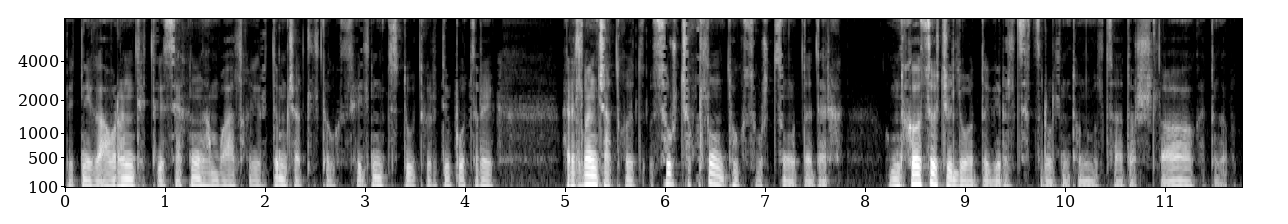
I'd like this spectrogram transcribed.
Биднийг авран тэтгэс сахин хамгаалах эрдэм чадал төгс. Хилэн цэдүүдгэр депозрыг харилгын чадхуй сүр чухлан төгс хүртсэн одоо дарих өмнөхөөсөө ч илүү одоо гэрэл цацруулан тунмалцаад оршлоо гэдэг ингээд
